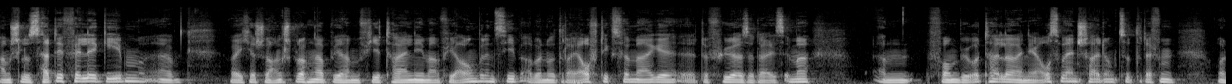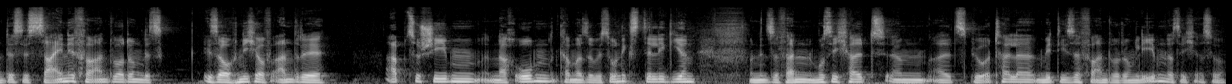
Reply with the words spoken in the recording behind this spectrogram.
am Schluss Härtefälle geben, äh, weil ich ja schon angesprochen habe, wir haben vier Teilnehmer am Vier-Augen-Prinzip, aber nur drei Aufstiegsvermerke äh, dafür. Also da ist immer ähm, vom Beurteiler eine Auswahlentscheidung zu treffen und das ist seine Verantwortung. Das ist auch nicht auf andere abzuschieben. Nach oben kann man sowieso nichts delegieren. Und insofern muss ich halt ähm, als Beurteiler mit dieser Verantwortung leben, dass ich also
